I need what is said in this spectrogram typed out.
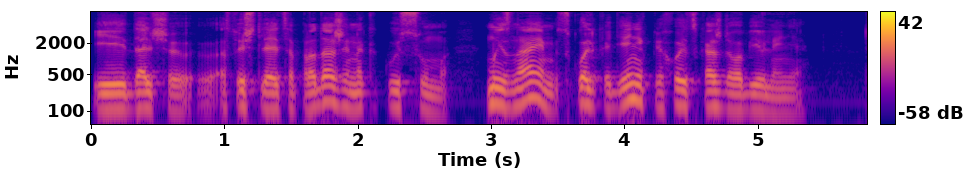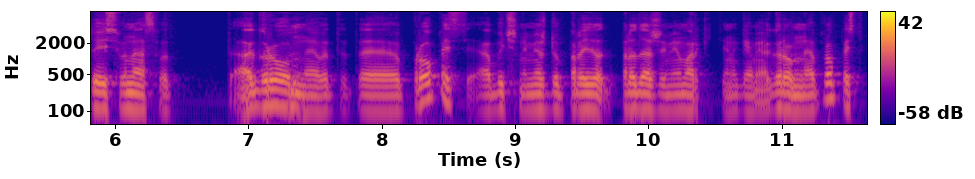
и дальше осуществляется продажа, и на какую сумму. Мы знаем, сколько денег приходит с каждого объявления. То есть у нас вот огромная вот эта пропасть, обычно между продажами и маркетингами огромная пропасть,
